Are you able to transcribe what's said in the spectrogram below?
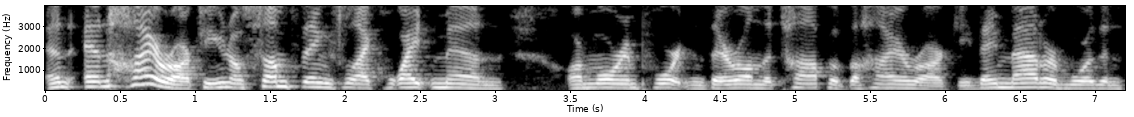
and, and hierarchy. You know, some things like white men are more important. They're on the top of the hierarchy. They matter more than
